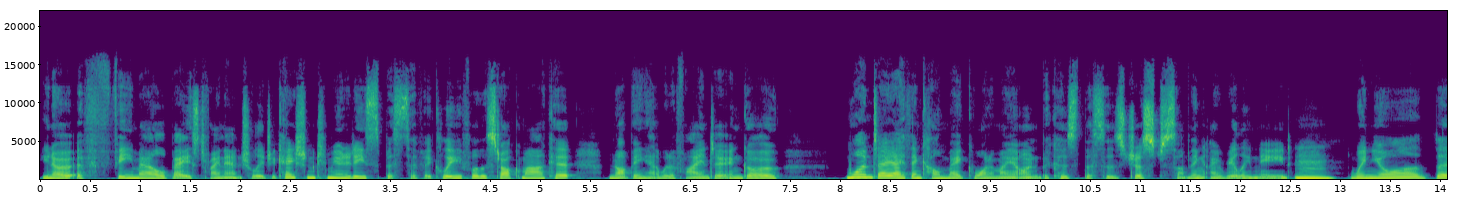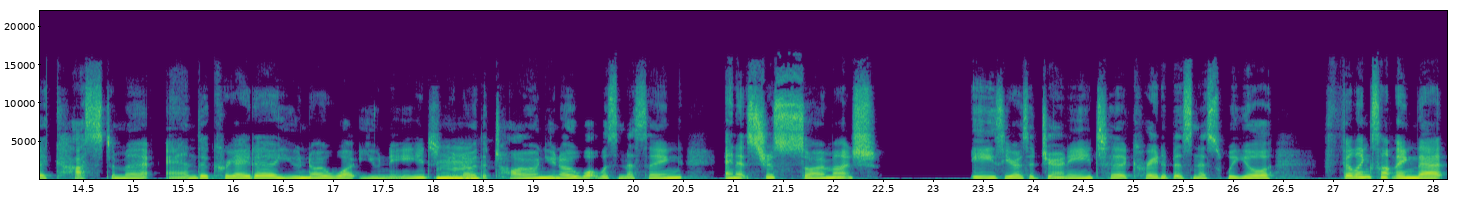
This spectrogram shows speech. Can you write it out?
you know, a female based financial education community specifically for the stock market, not being able to find it and go, one day I think I'll make one of my own because this is just something I really need. Mm. When you're the customer and the creator, you know what you need, you Mm. know the tone, you know what was missing. And it's just so much easier as a journey to create a business where you're filling something that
